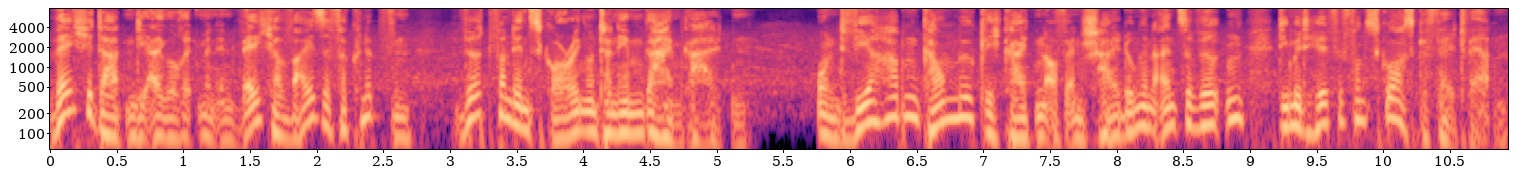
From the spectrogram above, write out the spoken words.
Welche Daten die Algorithmen in welcher Weise verknüpfen, wird von den Scoring-Unternehmen geheim gehalten. Und wir haben kaum Möglichkeiten, auf Entscheidungen einzuwirken, die mit Hilfe von Scores gefällt werden.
